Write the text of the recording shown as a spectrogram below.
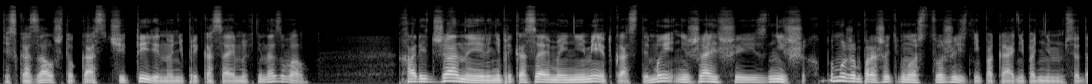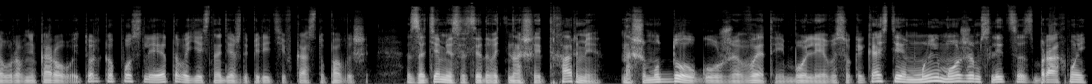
«Ты сказал, что КАС-4, но неприкасаемых не назвал». Хариджаны или неприкасаемые не имеют касты. Мы нижайшие из низших. Мы можем прожить множество жизней, пока не поднимемся до уровня коровы. И только после этого есть надежда перейти в касту повыше. Затем, если следовать нашей дхарме, нашему долгу уже в этой более высокой касте, мы можем слиться с Брахмой,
